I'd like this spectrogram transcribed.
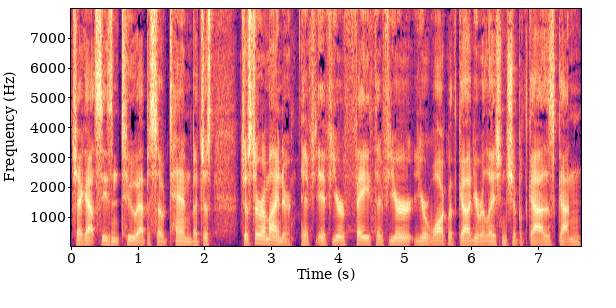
check out season two, episode 10. But just, just a reminder, if, if your faith, if your, your walk with God, your relationship with God has gotten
